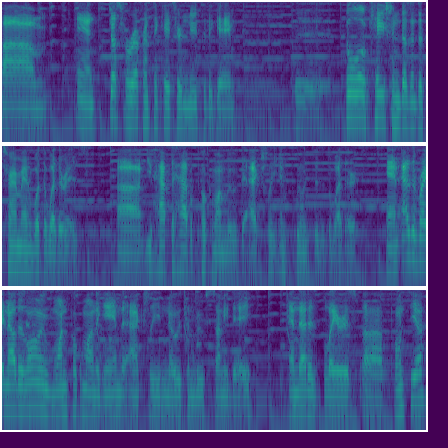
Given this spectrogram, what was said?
Um, and just for reference, in case you're new to the game, uh, the location doesn't determine what the weather is. uh, you have to have a Pokemon move that actually influences the weather. And as of right now, there's only one Pokemon in the game that actually knows the move Sunny Day, and that is Blaine's uh, Ponyta.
